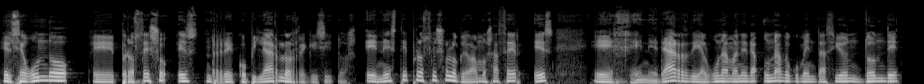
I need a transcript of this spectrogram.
El segundo eh, proceso es recopilar los requisitos. En este proceso lo que vamos a hacer es eh, generar de alguna manera una documentación donde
